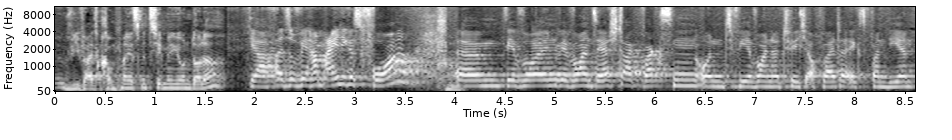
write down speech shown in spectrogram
wie weit kommt man jetzt mit 10 Millionen Dollar? Ja, also wir haben einiges vor. Ähm, wir, wollen, wir wollen sehr stark wachsen und wir wollen natürlich auch weiter expandieren.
